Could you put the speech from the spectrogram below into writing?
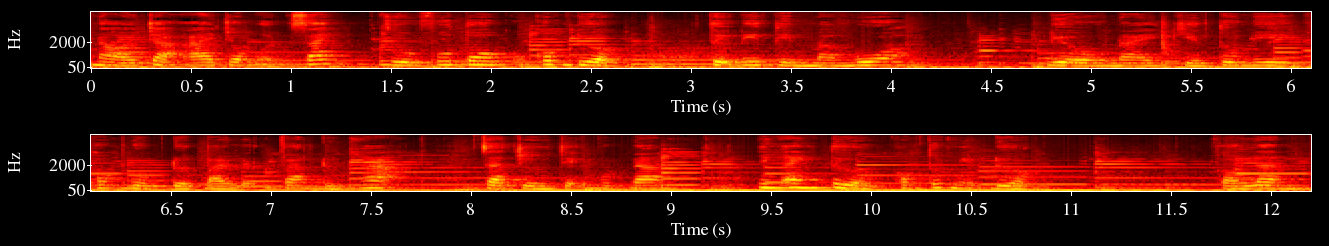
Nói chả ai cho mượn sách, dù photo cũng không được, tự đi tìm mà mua điều này khiến Tony không nộp được bài luận văn đúng hạn, ra trường trễ một năm, nhưng anh tưởng không tốt nghiệp được. Có lần,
